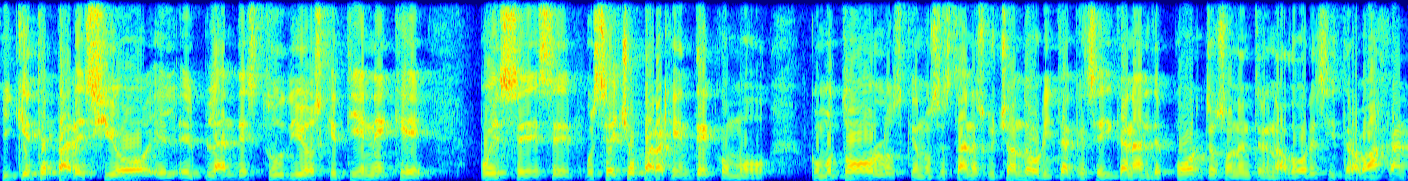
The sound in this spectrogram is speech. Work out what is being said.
¿Y qué te pareció el, el plan de estudios que tiene que pues es eh, pues hecho para gente como, como todos los que nos están escuchando ahorita que se dedican al deporte o son entrenadores y trabajan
